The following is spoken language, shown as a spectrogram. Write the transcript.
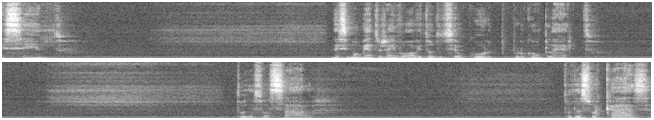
crescendo Nesse momento já envolve todo o seu corpo por completo. Toda a sua sala. Toda a sua casa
